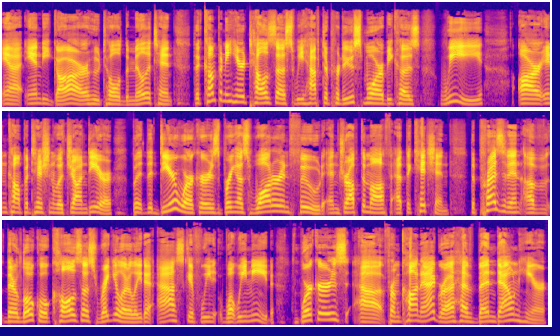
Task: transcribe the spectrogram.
uh, Andy Garr who told the militant the company here tells us we have to produce more because we are in competition with John Deere, but the Deere workers bring us water and food and drop them off at the kitchen. The president of their local calls us regularly to ask if we what we need. Workers uh, from ConAgra have been down here,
